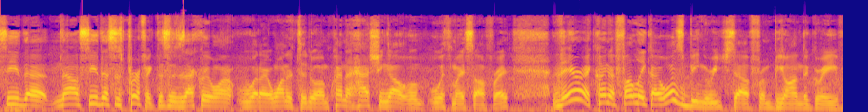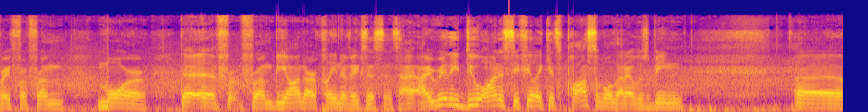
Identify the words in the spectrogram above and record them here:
see that now see this is perfect. This is exactly what, i wanted to do. I'm kind of hashing out with myself right? There i kind of felt like i was being reached out from beyond the grave right? From from more the, uh, from beyond our plane of existence. I, I, really do honestly feel like it's possible that i was being uh,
